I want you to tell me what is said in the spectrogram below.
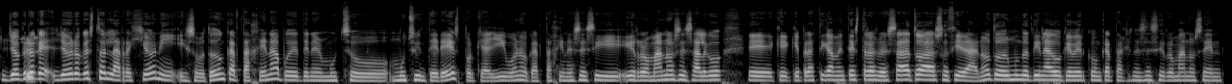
Yo creo que yo creo que esto en la región y, sobre todo en Cartagena puede tener mucho mucho interés porque allí, bueno, cartagineses y, romanos es algo eh, que, prácticamente es transversal a toda la sociedad, ¿no? Todo el mundo tiene algo que ver con cartagineses y romanos en,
